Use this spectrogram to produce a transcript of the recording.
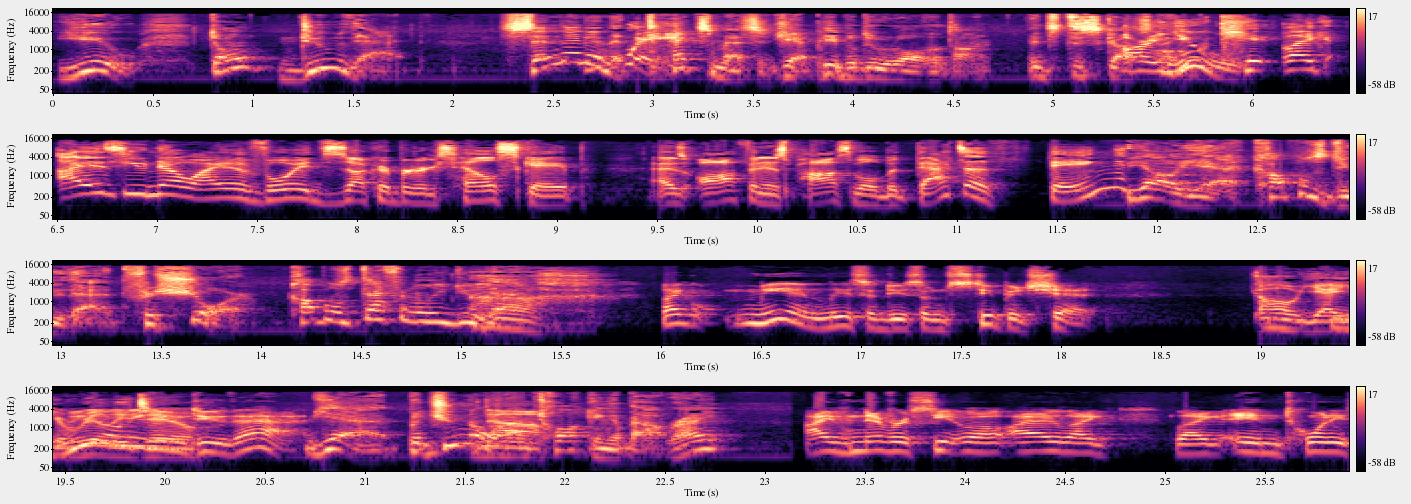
you! Don't do that. Send that in a Wait. text message." Yeah, people do it all the time. It's disgusting. Are you kid? Like, as you know, I avoid Zuckerberg's hellscape as often as possible, but that's a thing. Yo, yeah, couples do that for sure. Couples definitely do that. Like me and Lisa do some stupid shit. Oh yeah, you we really don't do. even do that. yeah, but you know what I'm talking about, right? I've never seen. Well, I like like in twenty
